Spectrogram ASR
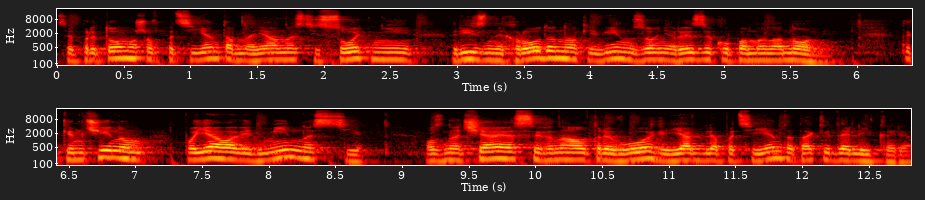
Це при тому, що в пацієнта в наявності сотні різних родинок, і він в зоні ризику по меланомі. Таким чином, поява відмінності означає сигнал тривоги як для пацієнта, так і для лікаря.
